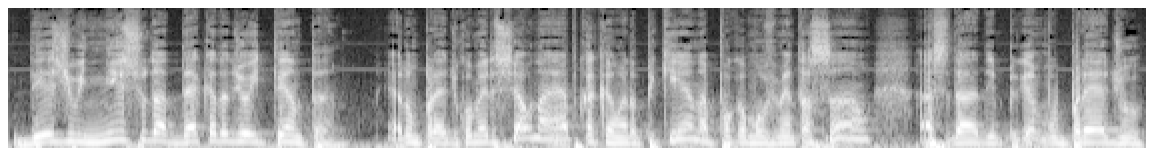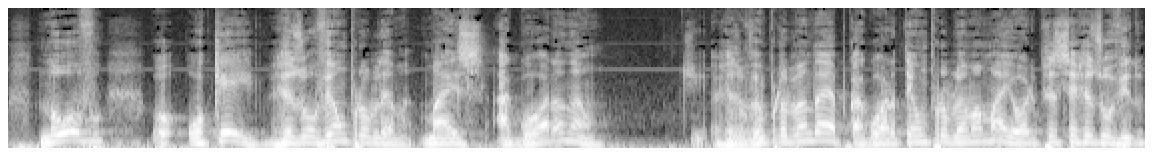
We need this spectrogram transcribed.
desde o início da década de 80 era um prédio comercial, na época a Câmara pequena, pouca movimentação, a cidade, o prédio novo, ok, resolveu um problema, mas agora não. Resolveu um problema da época, agora tem um problema maior que precisa ser resolvido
